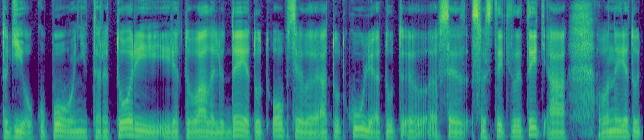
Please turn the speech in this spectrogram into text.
тоді окуповані території і рятували людей. А тут обстріли, а тут кулі, а тут е, все свистить, летить. А вони рятують.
